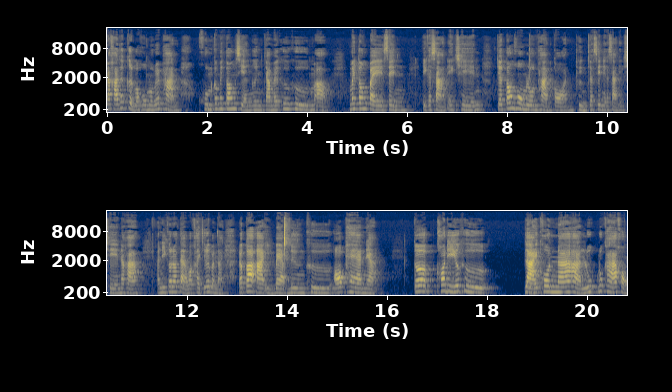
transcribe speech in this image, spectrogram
นะคะ ถ้าเกิดว่าโฮมโลนไม่ผ่าน คุณก็ไม่ต้องเสียเงินจำไว้คือคืออไม่ต้องไปเซ็นเอกสาร exchange จะต้องโฮมโลนผ่านก่อนถึงจะเซ็นเอกสาร exchange นะคะ อันนี้ก็แล้วแต่ว่าใครจะเลือกแบบไหน แล้วก็อาอีกแบบหนึ่งคือออฟแพนเนี่ย ก็ข้อดีก็คือหลายคนนะอ่าลูกลูกค้าของ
